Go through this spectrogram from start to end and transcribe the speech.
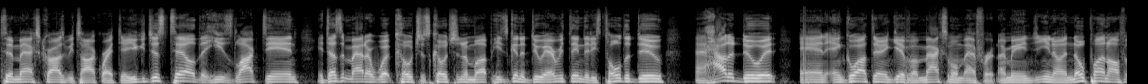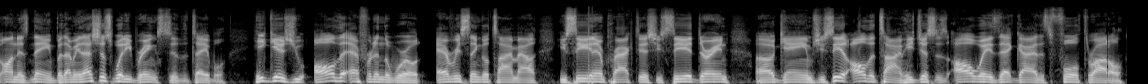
to Maxx Crosby talk right there. You could just tell that he's locked in. It doesn't matter what coach is coaching him up. He's going to do everything that he's told to do, and how to do it, and and go out there and give a maximum effort. I mean, you know, and no pun off on his name, but I mean that's just what he brings to the table. He gives you all the effort in the world every single time out. You see it in practice. You see it during uh, games. You see it all the time. He just is always that guy that's full throttle.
